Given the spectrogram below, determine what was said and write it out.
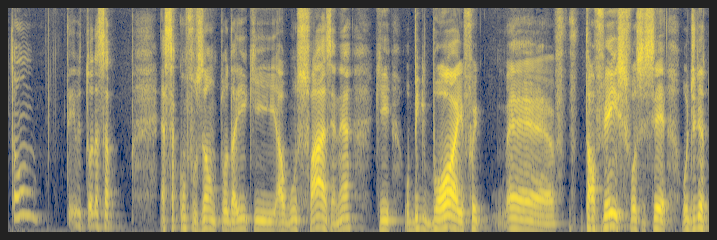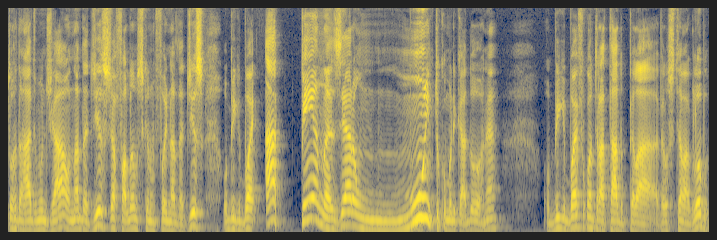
Então, teve toda essa, essa confusão toda aí que alguns fazem, né? Que o Big Boy foi é, talvez fosse ser o diretor da Rádio Mundial, nada disso, já falamos que não foi nada disso. O Big Boy apenas era um muito comunicador, né? O Big Boy foi contratado pela, pelo Sistema Globo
